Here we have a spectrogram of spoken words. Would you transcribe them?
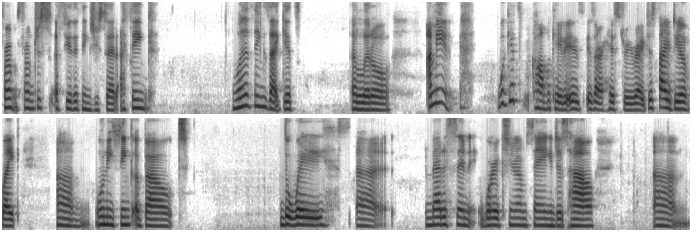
from from just a few of the things you said, I think one of the things that gets a little, I mean, what gets complicated is is our history, right? Just the idea of like um, when you think about the way uh, medicine works, you know what I'm saying, and just how um,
